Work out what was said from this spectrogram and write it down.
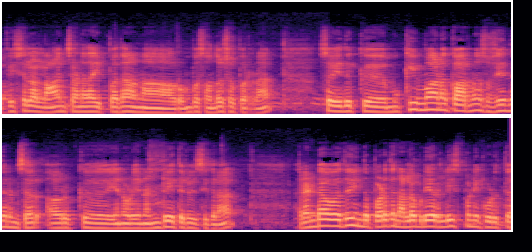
அஃபிஷியலாக லான்ச் ஆனதாக இப்போ தான் நான் ரொம்ப சந்தோஷப்படுறேன். ஸோ இதுக்கு முக்கியமான காரணம் சுசீந்திரன் சார் அவருக்கு என்னுடைய நன்றியை தெரிவிச்சுக்கிறேன். ரெண்டாவது இந்த படத்தை நல்லபடியாக ரிலீஸ் பண்ணி கொடுத்த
